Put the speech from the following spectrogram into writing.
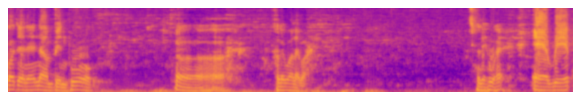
ก็จะแนะนำเป็นพวก เออเขาเรียกว่าอะไรวะเขาเรียกว่า Airwave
